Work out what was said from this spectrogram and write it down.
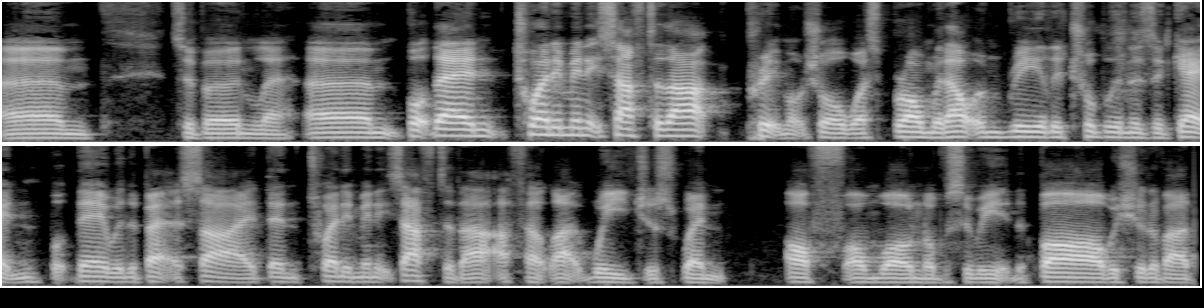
um, to Burnley. Um, but then 20 minutes after that, pretty much all West Brom without them really troubling us again. But they were the better side. Then 20 minutes after that, I felt like we just went off on one. Obviously, we hit the bar. We should have had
